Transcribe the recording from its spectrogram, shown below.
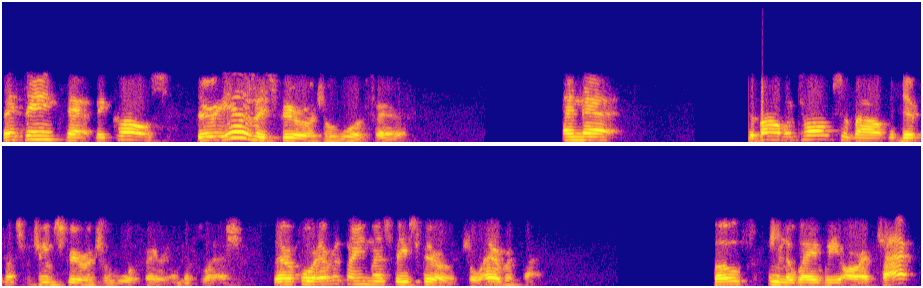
They think that because there is a spiritual warfare, and that the Bible talks about the difference between spiritual warfare and the flesh. Therefore, everything must be spiritual. Everything. Both in the way we are attacked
